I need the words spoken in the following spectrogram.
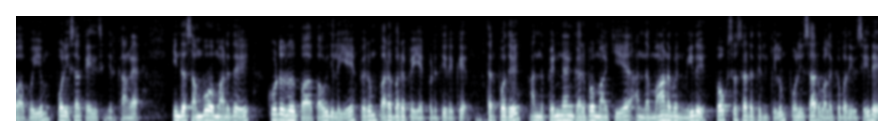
பாபுவையும் போலீசார் கைது செஞ்சிருக்காங்க. இந்த சம்பவமானது கூடலூர் ப பகுதியிலேயே பெரும் பரபரப்பை ஏற்படுத்தி இருக்கு. தற்போது அந்த பெண்ணை கர்ப்பமாக்கிய அந்த மாணவன் மீது போக்சோ சட்டத்தின் கீழும் போலீசார் வழக்கு பதிவு செய்து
